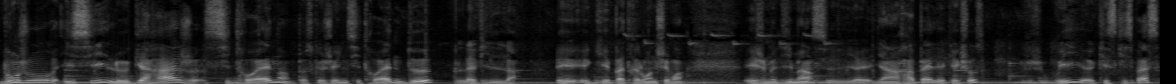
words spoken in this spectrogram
bonjour ici le garage Citroën parce que j'ai une Citroën de la villa et, qui est pas très loin de chez moi. Et je me dis mince, il y, a un rappel, il y a quelque chose? oui, euh, qu'est-ce qui se passe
